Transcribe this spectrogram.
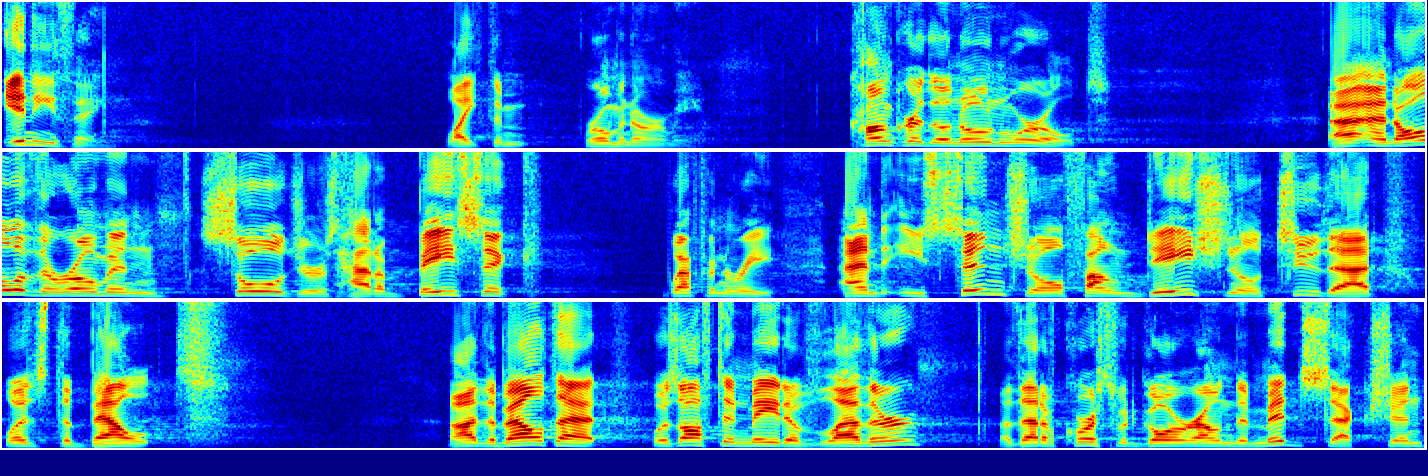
anything like the Roman army, conquered the known world. Uh, and all of the Roman soldiers had a basic weaponry, and essential, foundational to that was the belt. Uh, the belt that was often made of leather, uh, that of course would go around the midsection.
